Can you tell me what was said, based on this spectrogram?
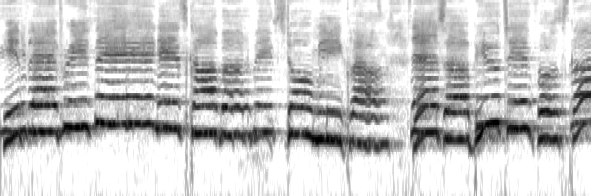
If everything is covered with stormy clouds, there's a beautiful sky.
